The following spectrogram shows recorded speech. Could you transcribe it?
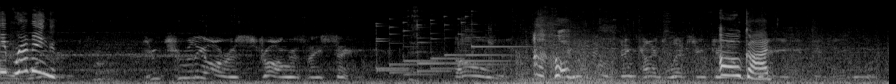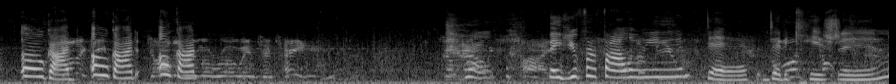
keep running! You truly are as strong as they say. Oh, Oh. think I'd let you get Oh god. Oh god. Oh, oh god. Oh god. Moreau. So now it's time. Thank you for following. Death. Dedication.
